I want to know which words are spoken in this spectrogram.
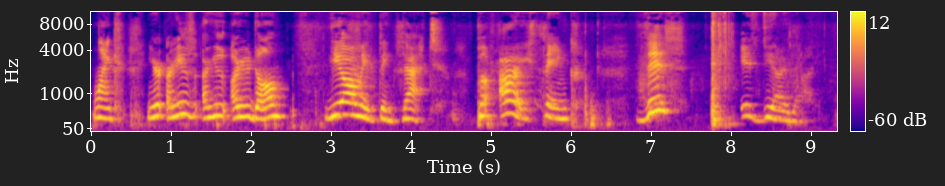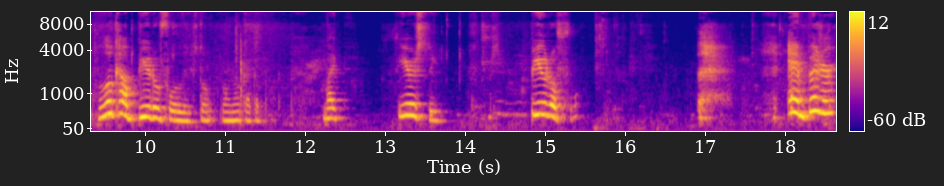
Like, you're are you are you are you dumb? Y'all may think that, but I think this is DIY. Look how beautiful it is. Don't, don't look at the bottom. Like, seriously. Beautiful. And better,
